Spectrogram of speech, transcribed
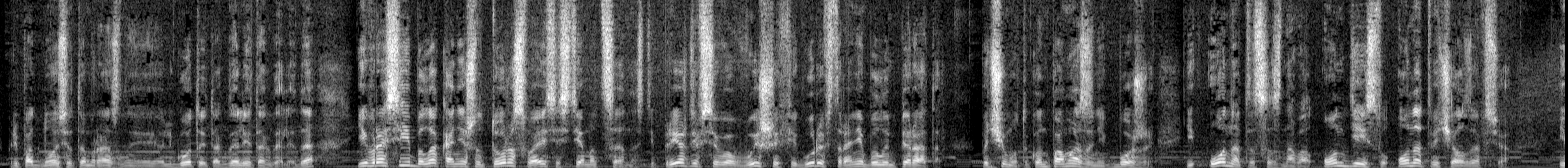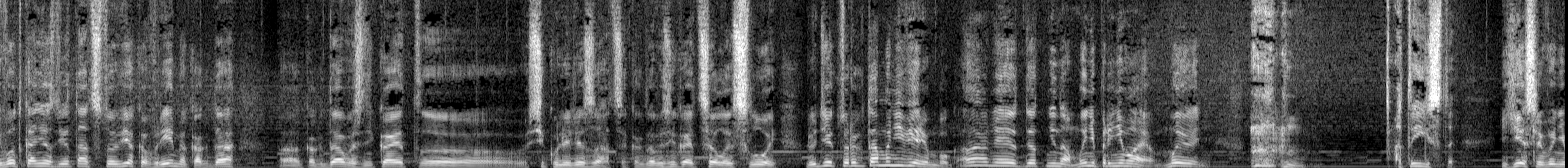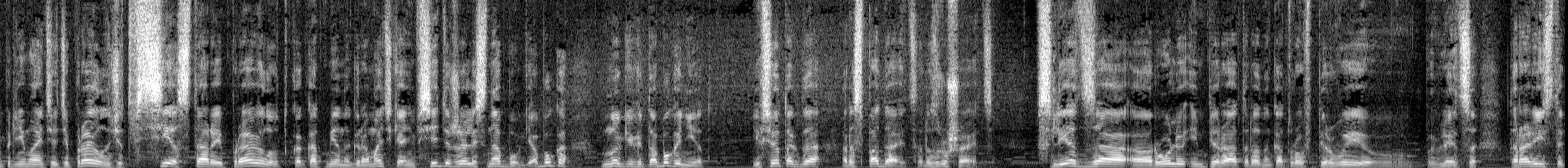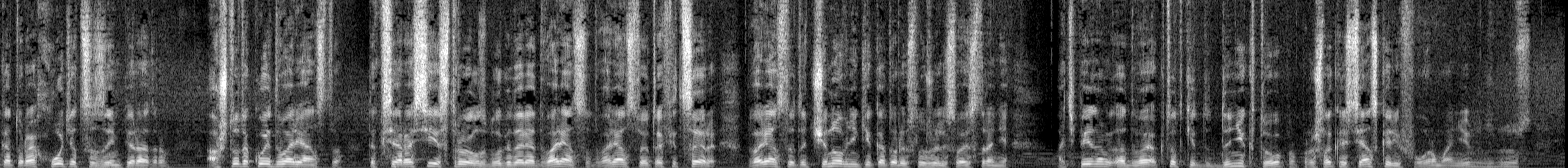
преподносят им разные льготы и так далее, и так далее, да? И в России была, конечно, тоже своя система ценностей. Прежде всего, высшей фигурой в стране был император – Почему? Так он помазанник Божий. И он это сознавал, он действовал, он отвечал за все. И вот конец XIX века – время, когда, э, когда возникает э, секуляризация, когда возникает целый слой людей, которые говорят, да, мы не верим в Бога. А, нет, это не нам, мы не принимаем, мы атеисты. Если вы не принимаете эти правила, значит, все старые правила, вот как отмена грамматики, они все держались на Боге. А Бога, многие говорят, а Бога нет – и все тогда распадается, разрушается. Вслед за э, ролью императора, на которого впервые э, появляются террористы, которые охотятся за императором. А что такое дворянство? Так вся Россия строилась благодаря дворянству. Дворянство – это офицеры. Дворянство – это чиновники, которые служили своей стране. А теперь а кто такие? Да никто. Прошла крестьянская реформа. Они,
